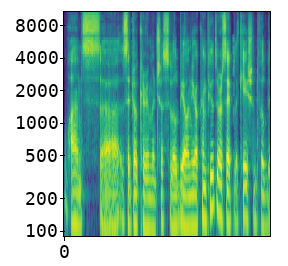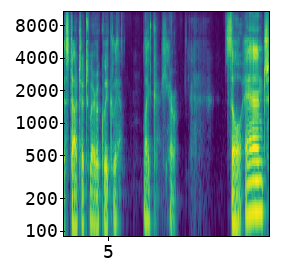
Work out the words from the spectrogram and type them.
once uh, the Docker images will be on your computer, the application will be started very quickly, like here. So, and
